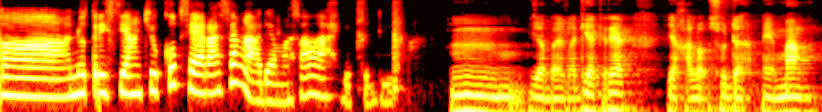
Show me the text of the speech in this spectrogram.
uh, nutrisi yang cukup saya rasa nggak ada masalah gitu di. Hmm, ya balik lagi akhirnya ya kalau sudah memang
